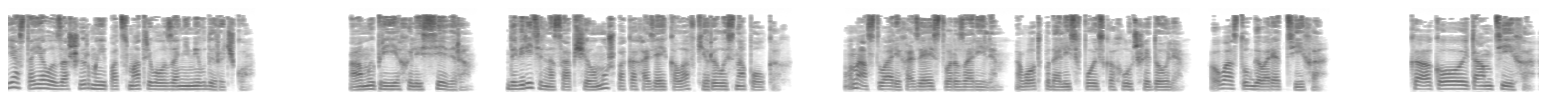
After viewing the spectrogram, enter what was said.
Я стояла за ширмой и подсматривала за ними в дырочку. А мы приехали с севера. Доверительно сообщил муж, пока хозяйка лавки рылась на полках. У нас твари хозяйства разорили, вот подались в поисках лучшей доли. У вас тут говорят тихо. Какой там тихо?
